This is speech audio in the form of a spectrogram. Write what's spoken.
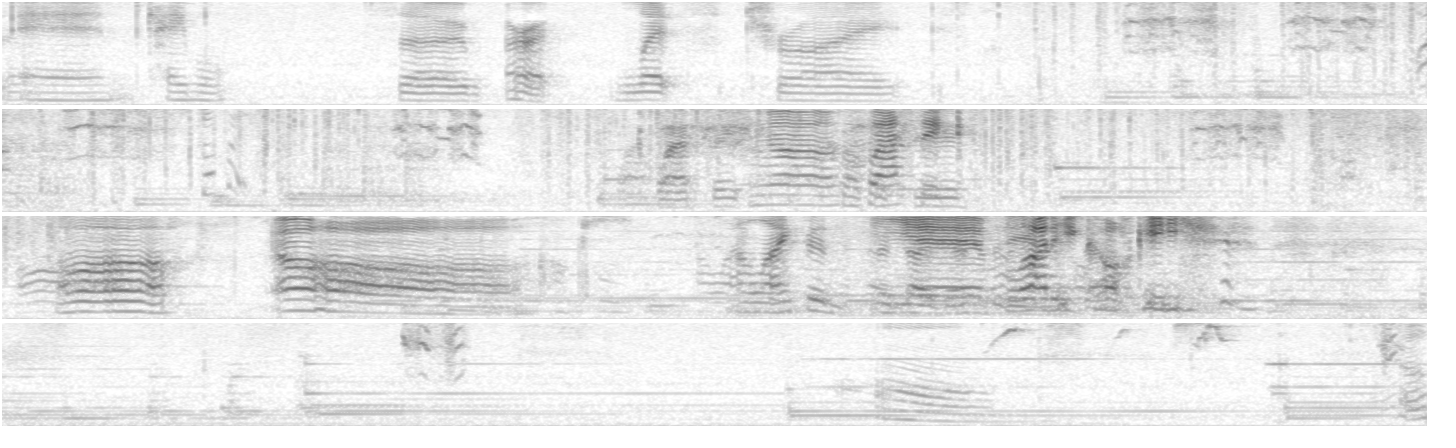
100%. and cable. So, all right, let's try this one. Classic. Ah, Cockatoo. classic. Oh, Oh, I like the, the yeah, diversity. bloody cocky. Oh, oh,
